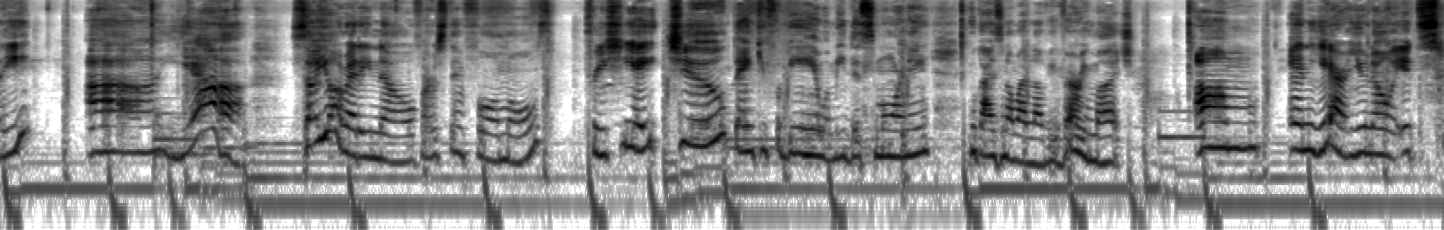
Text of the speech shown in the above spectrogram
Everybody? Uh, yeah. So you already know, first and foremost, appreciate you. Thank you for being here with me this morning. You guys know I love you very much. Um, and yeah, you know, it's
